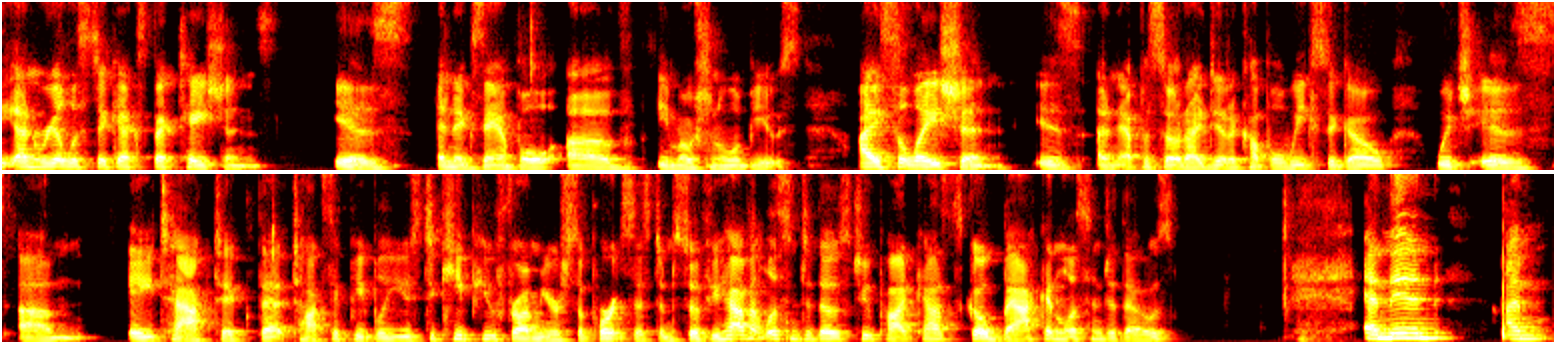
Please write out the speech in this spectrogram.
the unrealistic expectations, is an example of emotional abuse. Isolation is an episode I did a couple weeks ago, which is um, a tactic that toxic people use to keep you from your support system. So if you haven't listened to those two podcasts, go back and listen to those. And then I'm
